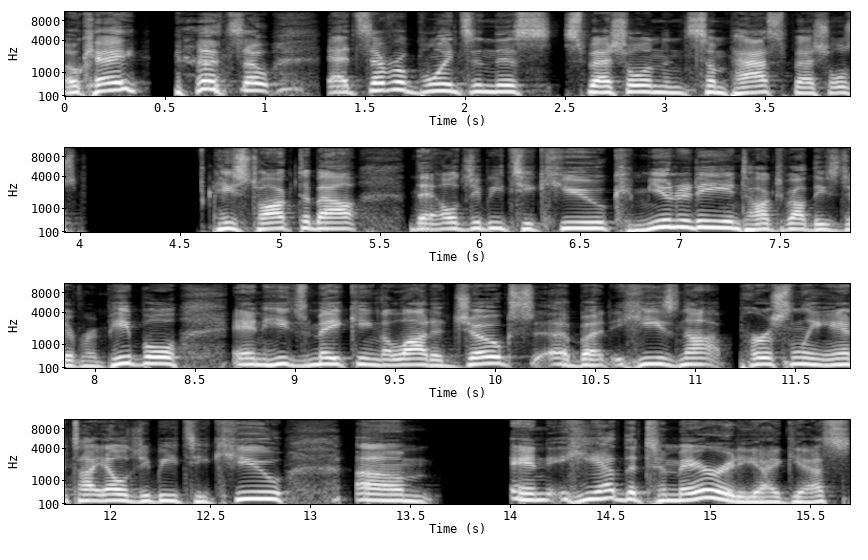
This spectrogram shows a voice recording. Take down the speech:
Okay. so at several points in this special and in some past specials, He's talked about the LGBTQ community and talked about these different people, and he's making a lot of jokes, uh, but he's not personally anti LGBTQ. Um, and he had the temerity, I guess,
